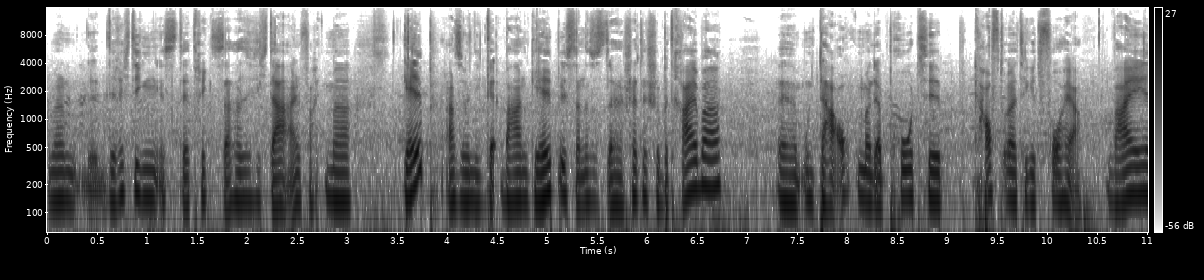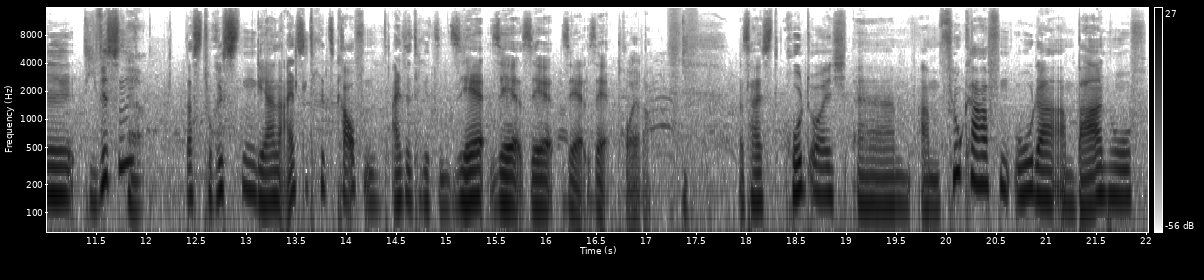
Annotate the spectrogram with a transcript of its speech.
Wenn man, der richtigen ist der Trick tatsächlich da einfach immer gelb. Also wenn die Bahn gelb ist, dann ist es der städtische Betreiber. Ähm, und da auch immer der Pro-Tipp, kauft euer Ticket vorher. Weil die wissen, Ja. dass Touristen gerne Einzeltickets kaufen. Einzeltickets sind sehr, sehr, sehr, sehr, sehr teurer. Das heißt, holt euch ähm, am Flughafen oder am Bahnhof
